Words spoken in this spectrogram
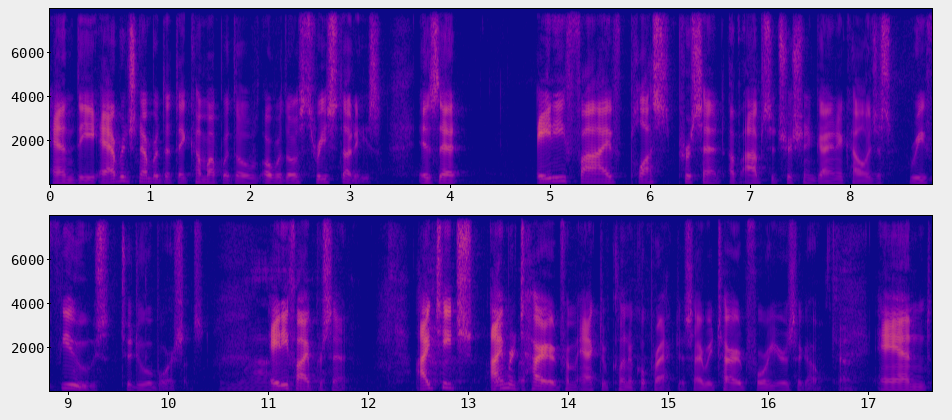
and the average number that they come up with over those three studies is that 85 plus percent of obstetrician and gynecologists refuse to do abortions. Wow. 85 percent. I teach. I'm retired from active clinical practice. I retired four years ago, Okay. and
